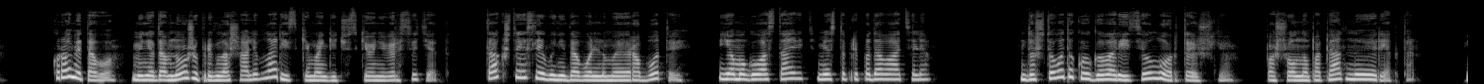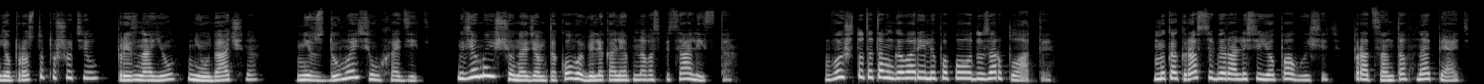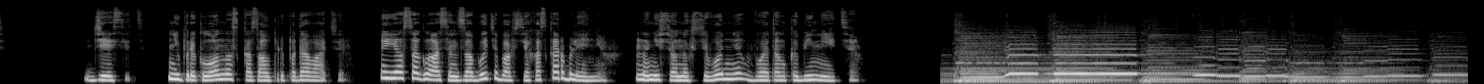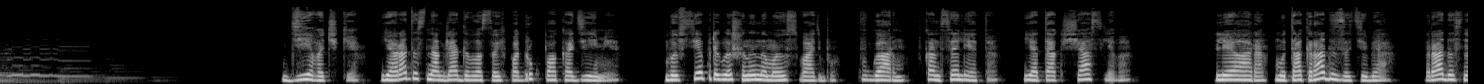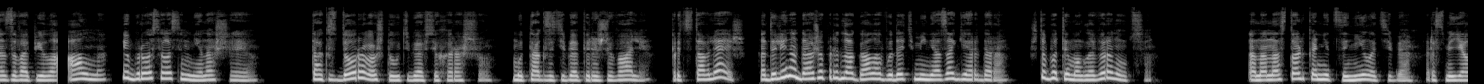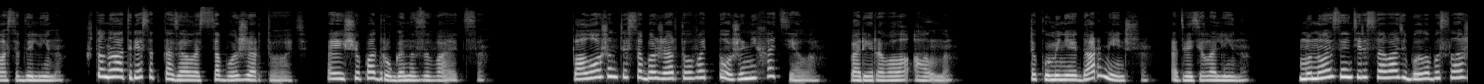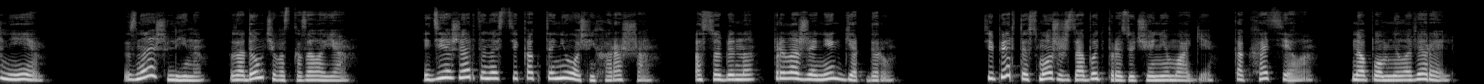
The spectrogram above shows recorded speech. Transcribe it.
Кроме того, меня давно уже приглашали в Ларийский магический университет. Так что, если вы недовольны моей работой, я могу оставить место преподавателя». «Да что вы такое говорите, лорд Эшью?» Пошел на попятную ректор. «Я просто пошутил. Признаю, неудачно. Не вздумайте уходить. Где мы еще найдем такого великолепного специалиста?» «Вы что-то там говорили по поводу зарплаты. Мы как раз собирались ее повысить, процентов на пять. «Десять», — непреклонно сказал преподаватель. И я согласен забыть обо всех оскорблениях, нанесенных сегодня в этом кабинете. «Девочки!» Я радостно оглядывала своих подруг по академии. «Вы все приглашены на мою свадьбу, в Гарм, в конце лета. Я так счастлива!» «Лиара, мы так рады за тебя!» Радостно завопила Алма и бросилась мне на шею. «Так здорово, что у тебя все хорошо. Мы так за тебя переживали. Представляешь, Аделина даже предлагала выдать меня за Гердера, чтобы ты могла вернуться». «Она настолько не ценила тебя», — рассмеялась Аделина, что наотрез отказалась с собой жертвовать, а еще подруга называется. «Положим, ты собой жертвовать тоже не хотела», — парировала Ална. «Так у меня и дар меньше», — ответила Лина. «Мной заинтересовать было бы сложнее». «Знаешь, Лина», — задумчиво сказала я, «идея жертвенности как-то не очень хороша, особенно в приложении к Гердеру. Теперь ты сможешь забыть про изучение магии, как хотела», — напомнила Верель.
